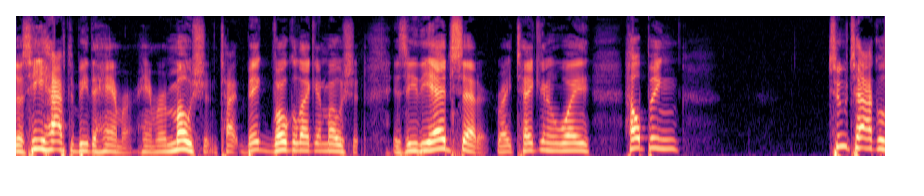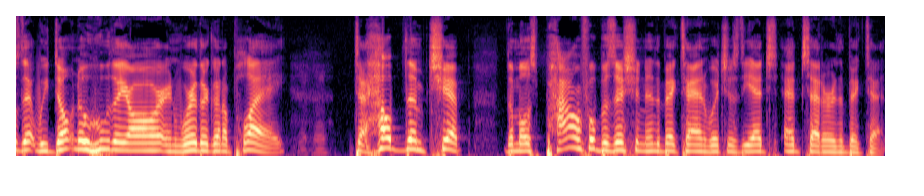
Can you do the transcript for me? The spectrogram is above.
Does he have to be the hammer? Hammer in motion, type big Vokolek in motion. Is he the edge setter? Right, taking away, helping two tackles that we don't know who they are and where they're going to play to help them chip the most powerful position in the Big Ten, which is the edge edge setter in the Big Ten.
